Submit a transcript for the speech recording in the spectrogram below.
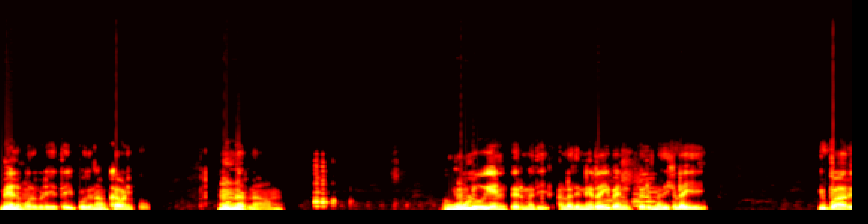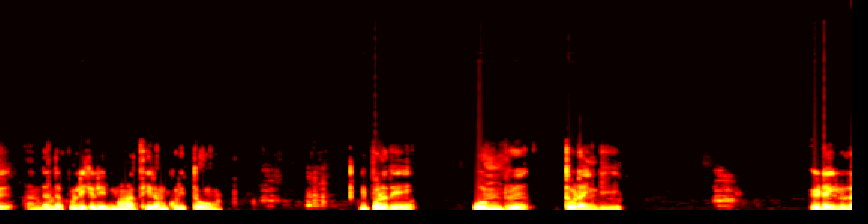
மேலும் ஒரு விடயத்தை இப்போது நாம் கவனிப்போம். முன்னர் நாம் முழு எண் பெறுமதி அல்லது நிறைவெண் பெறுமதிகளை இவ்வாறு அந்தந்த புள்ளிகளில் மாத்திரம் குறித்தோம். இப்பொழுது ஒன்று தொடங்கி இடையிலுள்ள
